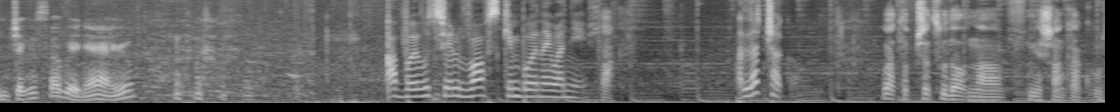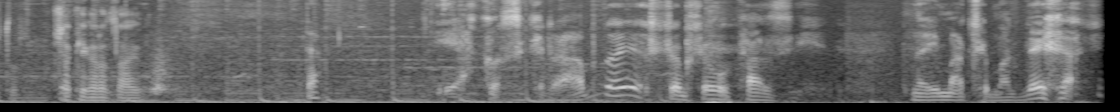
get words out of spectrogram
Niczego sobie, nie? Ju? A w województwie lwowskim były najładniejsze. Tak. A dlaczego? Była to przecudowna mieszanka kultur wszelkiego rodzaju. Jako skrabno jeszcze przy okazji. No i macie oddychać.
